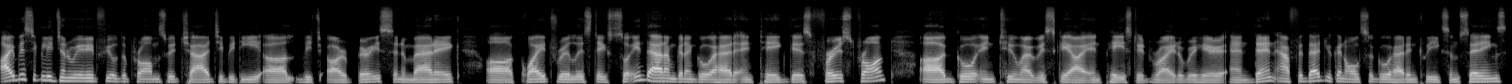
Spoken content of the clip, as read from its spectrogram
I basically generated few of the prompts with ChatGPT, uh, which are very cinematic, uh, quite realistic. So in that, I'm gonna go ahead and take this first prompt, uh, go into my Whisk AI and paste it right over here. And then after that, you can also go ahead and tweak some settings.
